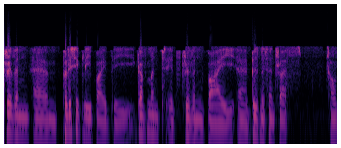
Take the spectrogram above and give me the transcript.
driven um, politically by the government. It's driven by uh, business interests of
